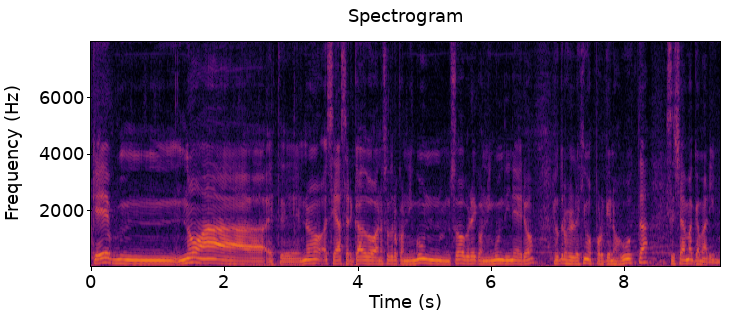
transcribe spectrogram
que mm, no, ha, este, no se ha acercado a nosotros con ningún sobre, con ningún dinero. Nosotros lo elegimos porque nos gusta. Se llama Camarín.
